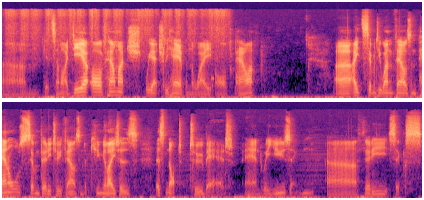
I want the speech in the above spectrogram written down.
um, get some idea of how much we actually have in the way of power. Uh, 871,000 panels, 732,000 accumulators. It's not too bad. And we're using uh, 36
